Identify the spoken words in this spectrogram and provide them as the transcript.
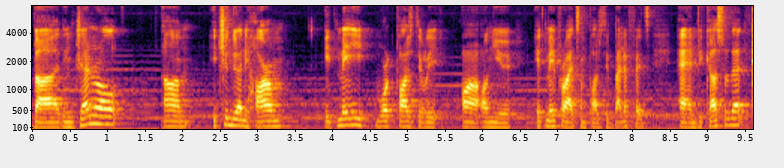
but in general, um, it shouldn't do any harm. It may work positively uh, on you. It may provide some positive benefits. And because of that,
